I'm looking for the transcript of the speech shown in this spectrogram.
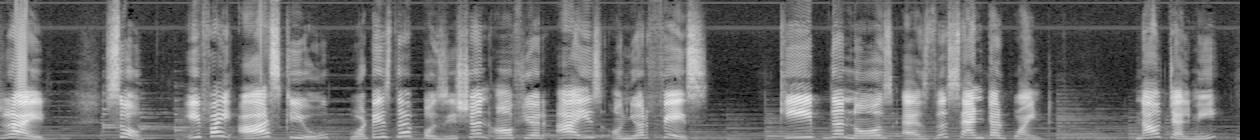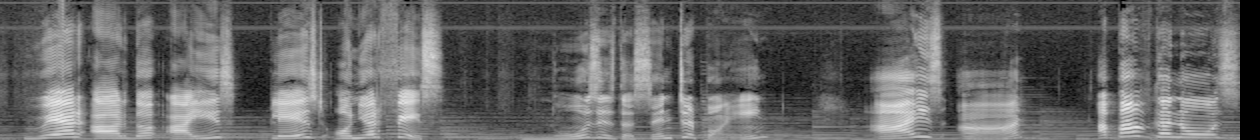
Right. So, if I ask you what is the position of your eyes on your face, keep the nose as the center point. Now tell me, where are the eyes placed on your face? Nose is the center point. Eyes are above the nose.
